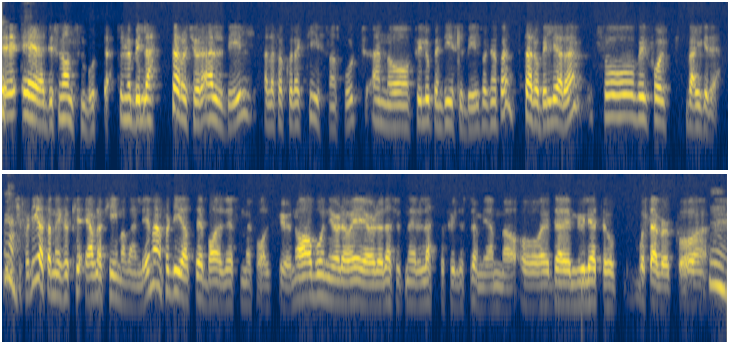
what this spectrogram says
er dissonansen borte. Så det blir lettere å kjøre elbil eller ta kollektivtransport enn å fylle opp en dieselbil f.eks. Større og billigere, så vil folk velge det. Ikke fordi at de er så jævla klimavennlige, men fordi at det er bare det som er folk gjør. Naboen gjør det, og jeg gjør det, dessuten er det lett å fylle strøm hjemme, og det er muligheter whatever på mm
